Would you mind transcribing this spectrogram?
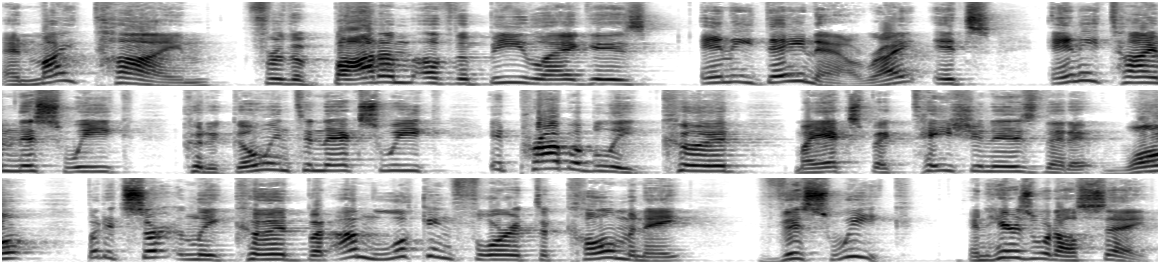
And my time for the bottom of the B leg is any day now, right? It's any time this week. Could it go into next week? It probably could. My expectation is that it won't, but it certainly could. But I'm looking for it to culminate this week. And here's what I'll say.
